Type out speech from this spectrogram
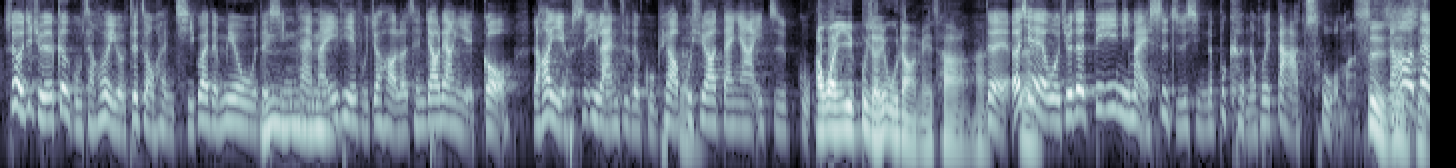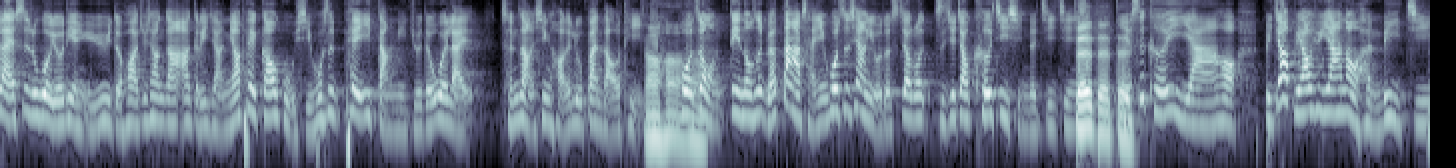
所以我就觉得个股常会有这种很奇怪的谬误的心态，嗯、买 ETF 就好了，成交量也够，然后也是一篮子的股票，不需要单押一只股。啊，万一不小心误导也没差了。对，而且我觉得第一，你买市值型的不可能会大错嘛。是，是，是。然后再来是，如果有点余裕的话，就像刚刚阿格力讲，你要配高股息，或是配一档，你觉得未来。成长性好的，例如半导体，啊、哈哈或这种电动车比较大产业，或是像有的是叫做直接叫科技型的基金，对对对，也是可以呀、啊。哈，比较不要去压那种很利基、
